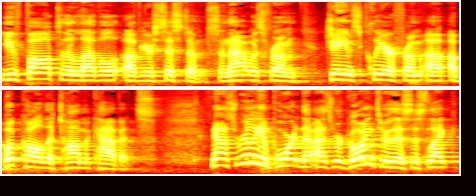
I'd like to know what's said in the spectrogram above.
you fall to the level of your systems. And that was from James Clear from a, a book called Atomic Habits. Now, it's really important that as we're going through this, it's like,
